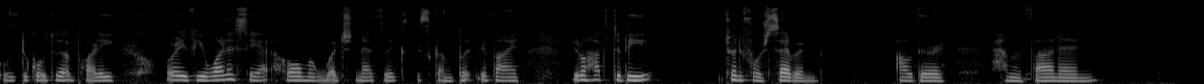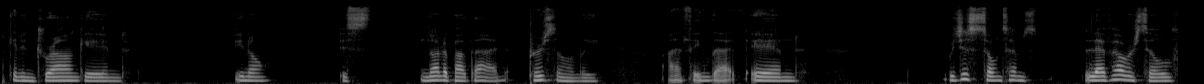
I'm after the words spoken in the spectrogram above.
or to go to a party or if you want to stay at home and watch netflix it's completely fine. You don't have to be 24/7 out there having fun and getting drunk and you know it's not about that personally i think that. And we just sometimes let ourselves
